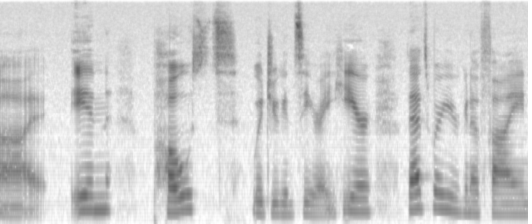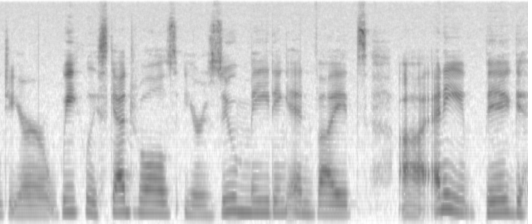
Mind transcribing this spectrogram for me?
uh, in posts, which you can see right here. That's where you're going to find your weekly schedules, your Zoom meeting invites, uh, any big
